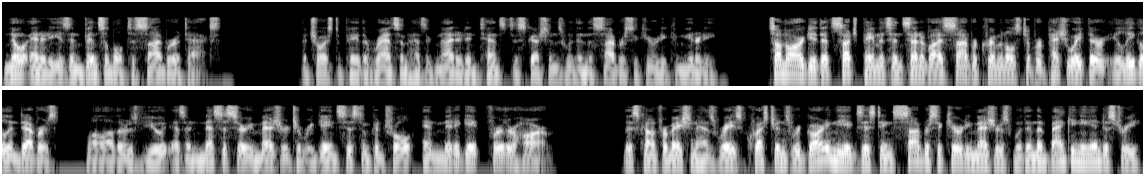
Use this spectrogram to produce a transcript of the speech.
no entity is invincible to cyber attacks. The choice to pay the ransom has ignited intense discussions within the cybersecurity community. Some argue that such payments incentivize cybercriminals to perpetuate their illegal endeavors, while others view it as a necessary measure to regain system control and mitigate further harm. This confirmation has raised questions regarding the existing cybersecurity measures within the banking industry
